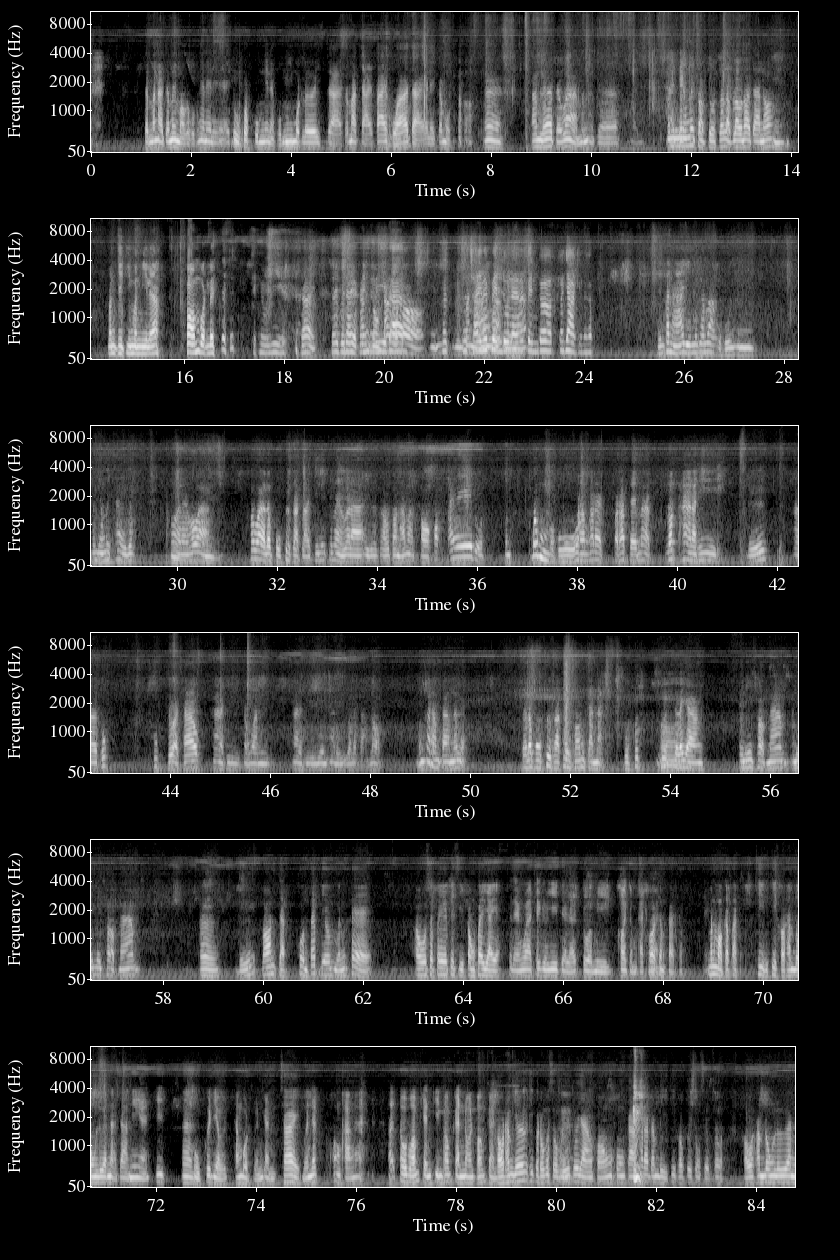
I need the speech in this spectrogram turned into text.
แต่มันอาจจะไม่เหมาะกับผมเนี่ยเนี่ยเนี่ยไอ้ตู้ควบคุมเนี่ยเนี่ยผมมีหมดเลยจ่ายสามารถจ่ายซ้ายขวาจ่ายอะไรก็หมด เออทำแล้วแต่ว่ามันอาจจะ มันยังไม่ตอบโจทย์สำหรับเราเนาะอาจารย์เนาะอืมมันจริงๆมันมีแล้ว พร้อมหมดเลย เทคโนโลยี ใช่ใช้ไปได้ครั้งสองครั้งถ้าแล้วก็เห็นถ้าเห็นปัถ้าญหาใช้ไม่เป็นดูแลไม่เป็นก็ก็ยากอยู่นะครับ เห็นปัญหาอยู่เหมือนกันว่าโอ้โหมันมันยังไม่ใช่เว้ยเพราะอะไรเพราะว่า เพราะว่าเราปลูกพืชผักหลายชนิดใช่ไหมเวลาไอ้เราตอนทำอะต่อก็เป๊ะโดดมันบึ้มโอ้โหทำเขาได้ประทับใจมากลดห้านาที หรืออ่าทุกทุกช่วงเช้าห้านาทีกลางวันห้านาทีเย็นห้านาทีวันละสามรอบ มันก็ทำตามนั้นแหละแต่เราปลูกพืชผักไม่พร้อมกันน่ะปลูกพืชพืชแต่ละอย่าง อันนี้ชอบน้ำอันนี้ไม่ชอบน้ำเออ หรือร้อนจัดพ่นแป๊บเดียวเหมือนแค่เอาสเปรย์ไปฉีดกองไฟใหญ่อะแสดงว่าเทคโนโลยีแต่ละตัวมีข้อจำกัดขงข้อมันจำกัดครับ มันเหมาะกับอะ ที่ที่เขาทำโรงเรือนน่ะอาจารย์นี่ไงที่อ่าปลูกพืชเดียวทั้งหมดเหมือนกัน ใช่ เหมือนนักห้องขังอะอะโตพร้อมกันกินพร้อมกันนอนพร้อมกัน เขาทำเยอะที่ปฐมประสงค์อ่าหรือตัวอย่างของโครงการ พระราชดำริที่เขาไปส่งเสริมเขาเขาทำโรงเรือน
